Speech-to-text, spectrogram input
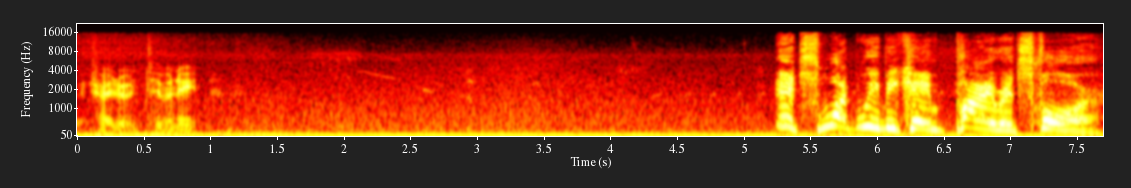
We try to intimidate. It's what we became pirates for.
